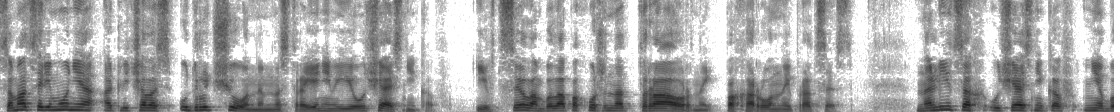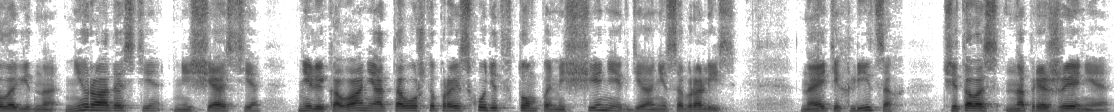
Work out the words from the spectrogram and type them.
Сама церемония отличалась удрученным настроением ее участников и в целом была похожа на траурный похоронный процесс. На лицах участников не было видно ни радости, ни счастья, ни ликования от того, что происходит в том помещении, где они собрались. На этих лицах читалось напряжение,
